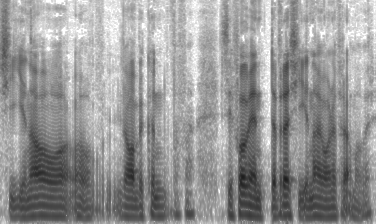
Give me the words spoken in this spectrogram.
Kina og, og hva vi kan si, forvente fra Kina i årene framover.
